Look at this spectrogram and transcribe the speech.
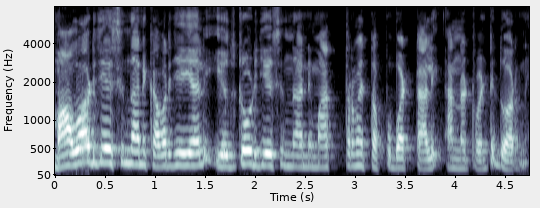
మావాడు చేసిన దాన్ని కవర్ చేయాలి. ఎదుటోడు చేసిన దాన్ని మాత్రమే తప్పుబట్టాలి అన్నటువంటి ధోరణి.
